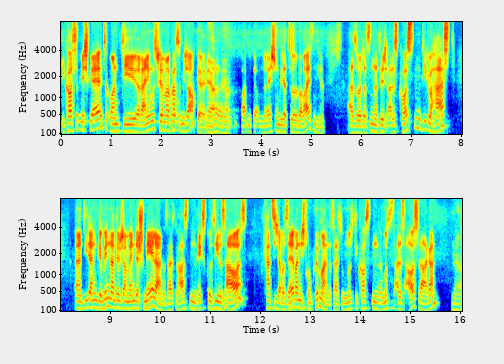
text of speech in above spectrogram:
Die kostet mich Geld und die Reinigungsfirma kostet mich auch Geld. Ja, ne? ja. Mit eine Rechnung wieder zu überweisen hier. Also das sind natürlich alles Kosten, die du hast die dann Gewinn natürlich am Ende schmälern. Das heißt, du hast ein exklusives Haus, kannst dich aber selber nicht drum kümmern. Das heißt, du musst die Kosten, du musst das alles auslagern, ja.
